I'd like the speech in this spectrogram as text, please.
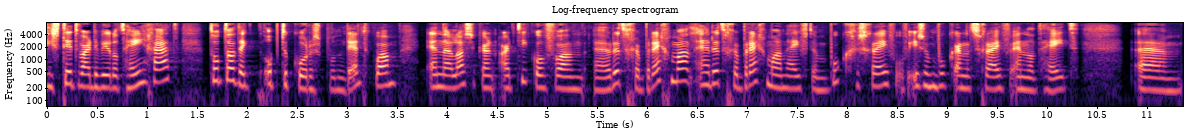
is dit waar de wereld heen gaat? Totdat ik op de correspondent kwam. En daar las ik een artikel van eh, Rutger Bregman. En Rutger Bregman heeft een boek geschreven, of is een boek aan het schrijven. En dat heet. ehm,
